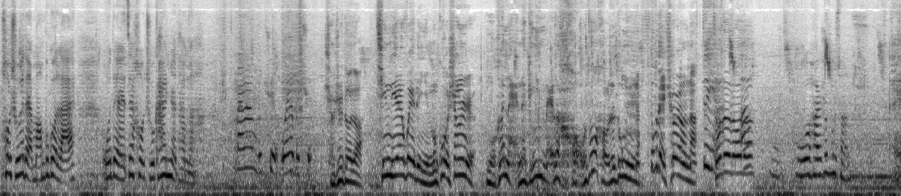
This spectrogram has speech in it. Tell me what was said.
后厨有点忙不过来，我得在后厨看着他们。妈妈不去，我也不去。小智豆豆，今天为了你们过生日，我和奶奶给你买了好多好的东西呢，都在车上呢。对呀走走走走。我还是不想去。哎，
